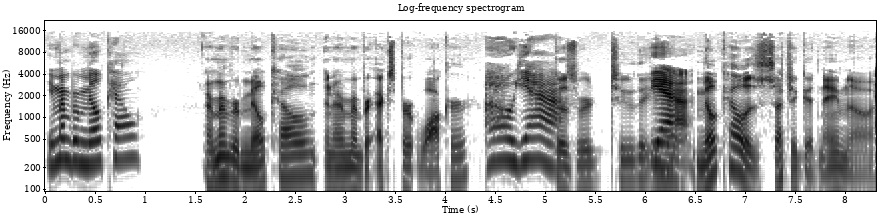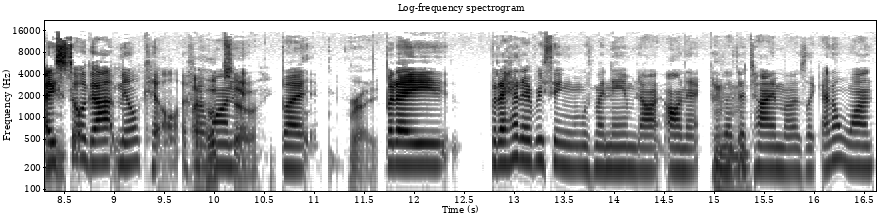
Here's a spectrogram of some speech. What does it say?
You remember Milkel? I remember Milkel and I remember Expert Walker. Oh yeah, Those were two that you Yeah. had? Milkel is such a good name though. I, mean, still got Milkel if I I, hope want so. it, but right. but I but I had everything with my name not on it because at the time I was like, I don't want.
